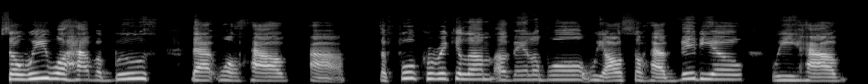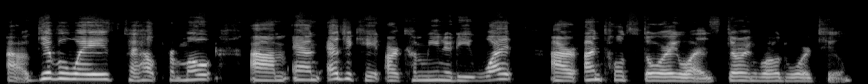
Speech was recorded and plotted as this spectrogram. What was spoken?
So we will have a booth that will have uh, the full curriculum available. We also have video. We have uh, giveaways to help promote um, and educate our community what our untold story was during World War II.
